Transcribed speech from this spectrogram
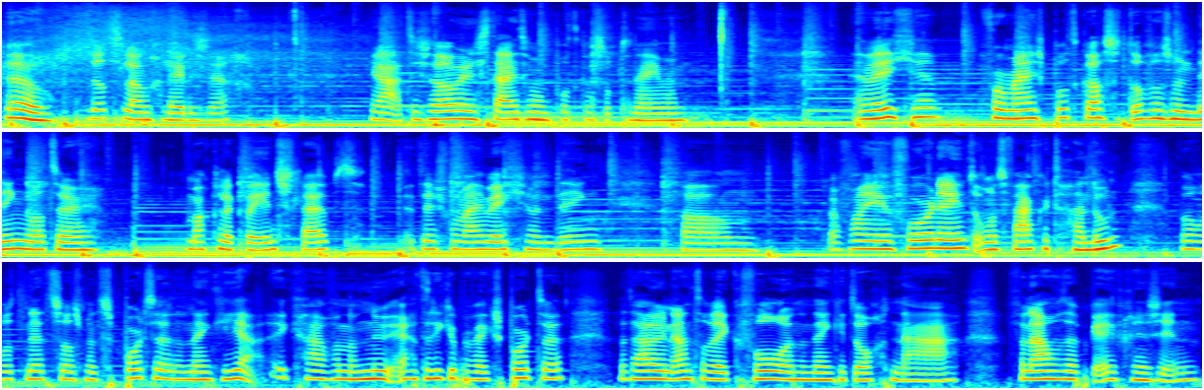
Zo, dat is lang geleden zeg. Ja, het is wel weer eens tijd om een podcast op te nemen. En weet je, voor mij is podcasten toch wel zo'n ding wat er makkelijk bij insluipt. Het is voor mij een beetje zo'n ding van waarvan je je voorneemt om het vaker te gaan doen. Bijvoorbeeld net zoals met sporten. Dan denk je, ja, ik ga vanaf nu echt drie keer per week sporten. Dat hou je een aantal weken vol en dan denk je toch, nou, vanavond heb ik even geen zin.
